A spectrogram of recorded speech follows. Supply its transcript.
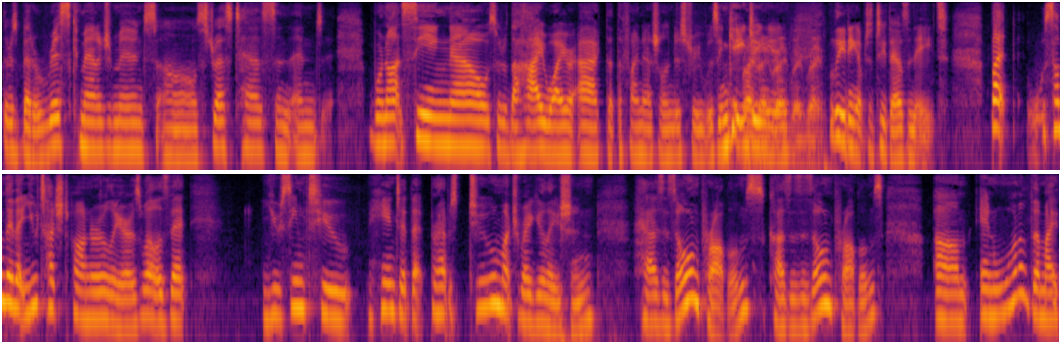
there's better risk management, uh, stress tests, and, and we're not seeing now sort of the high wire act that the financial industry was engaging right, in right, right, right. leading up to 2008. But something that you touched upon earlier as well is that you seem to hint at that perhaps too much regulation has his own problems, causes his own problems. Um, and one of them I,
